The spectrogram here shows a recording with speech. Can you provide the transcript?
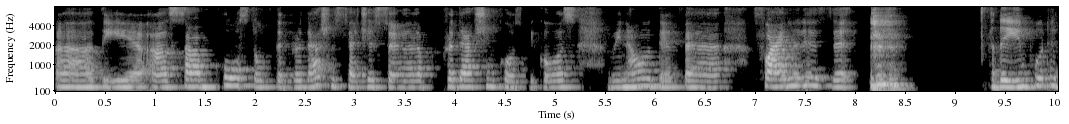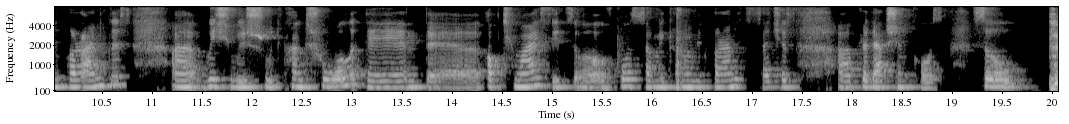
uh, the uh, some cost of the production, such as production cost, because we know that finally the the important parameters uh, which we should control and uh, optimize. It's uh, of course some economic parameters such as uh, production cost. So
